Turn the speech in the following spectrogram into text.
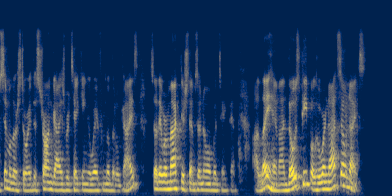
Similar story. The strong guys were taking away from the little guys, so they were makdish them, so no one would take them. Alehem on those people who were not so nice.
